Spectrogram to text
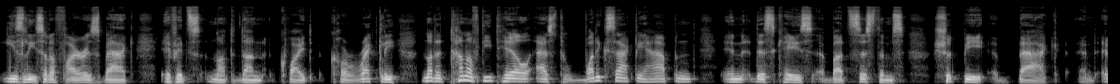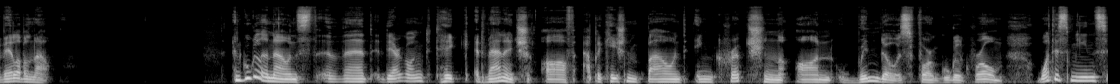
easily sort of fires back if it's not done quite correctly. Not a ton of detail as to what exactly happened in this case, but systems should be back and available now. And Google announced that they're going to take advantage of application bound encryption on Windows for Google Chrome. What this means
